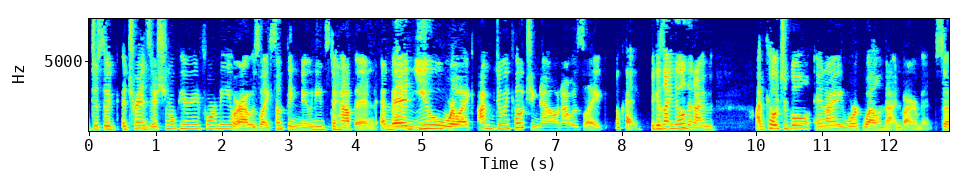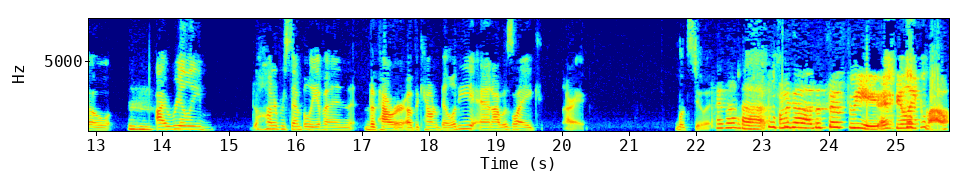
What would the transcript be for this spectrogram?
just a, a, transitional period for me where I was like, something new needs to happen. And then you were like, I'm doing coaching now. And I was like, okay, because I know that I'm, I'm coachable and I work well in that environment. So mm-hmm. I really 100% believe in the power of accountability. And I was like, all right, let's do it. I love that. Oh my God, that's so sweet. I feel like, wow,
